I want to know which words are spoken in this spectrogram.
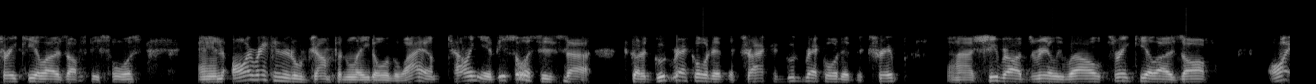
three kilos off this horse, and I reckon it'll jump and lead all the way. I'm telling you, this horse has uh, got a good record at the track, a good record at the trip. Uh, she rides really well, three kilos off. I,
